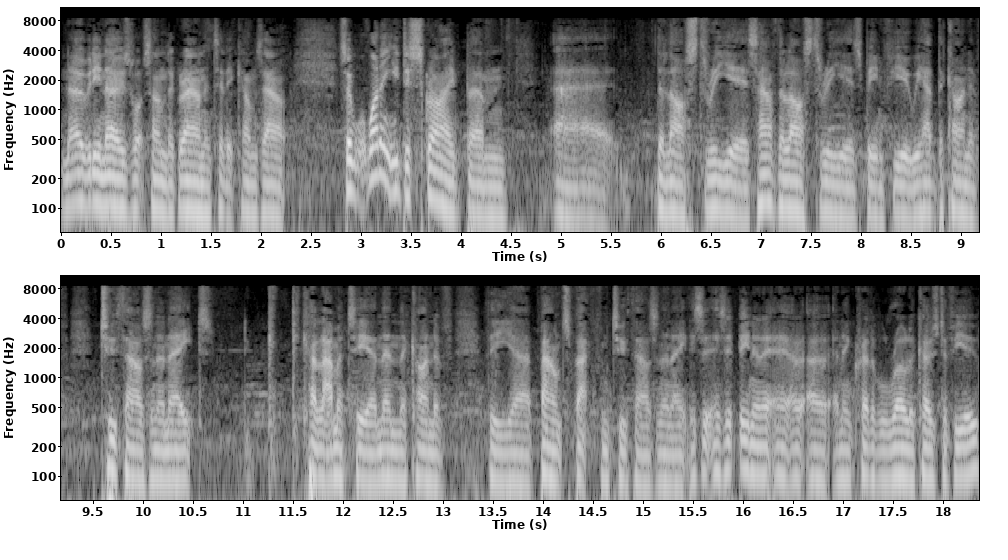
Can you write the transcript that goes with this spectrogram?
Nobody knows what's underground until it comes out. So why don't you describe um, uh, the last three years? How have the last three years been for you? We had the kind of 2008 c- calamity, and then the kind of the uh, bounce back from 2008. Is it, has it been a, a, a, an incredible roller coaster for you?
